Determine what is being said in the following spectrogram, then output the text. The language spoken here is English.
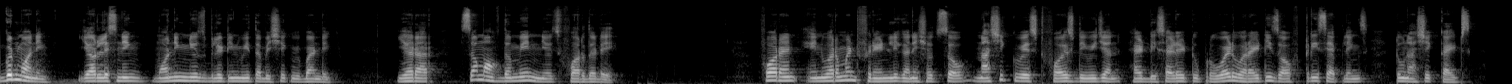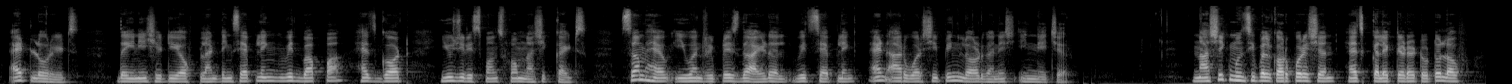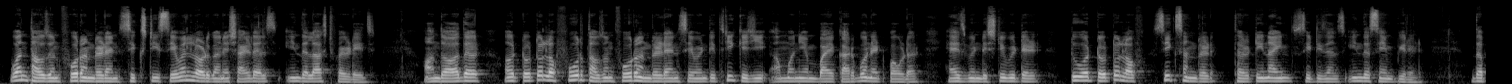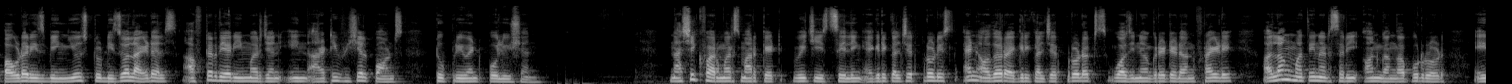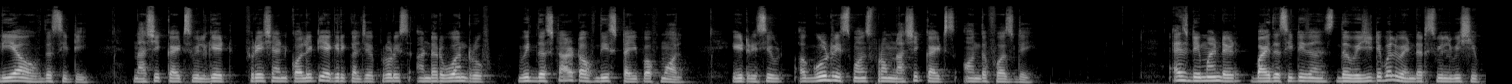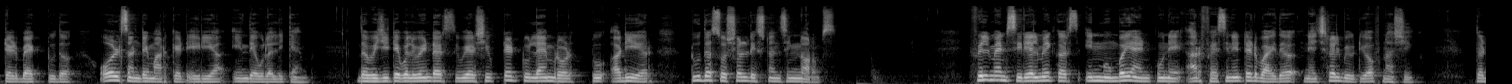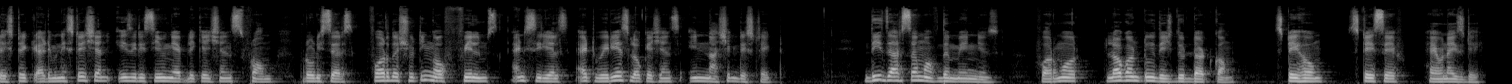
Good morning. You're listening Morning News Bulletin with Abhishek Vibandik. Here are some of the main news for the day. For an environment-friendly Ganeshotsav, Nashik West Forest Division had decided to provide varieties of tree saplings to Nashikites at low rates. The initiative of planting sapling with Bappa has got huge response from Nashikites. Some have even replaced the idol with sapling and are worshipping Lord Ganesh in nature. Nashik Municipal Corporation has collected a total of 1467 Lord Ganesh idols in the last 5 days. On the other, a total of 4473 kg ammonium bicarbonate powder has been distributed to a total of 639 citizens in the same period. The powder is being used to dissolve idols after their immersion in artificial ponds to prevent pollution. Nashik Farmers Market, which is selling agriculture produce and other agriculture products, was inaugurated on Friday along Mati Nursery on Gangapur Road area of the city. Nashikites will get fresh and quality agriculture produce under one roof with the start of this type of mall. It received a good response from Nashikites on the first day. As demanded by the citizens, the vegetable vendors will be shifted back to the old Sunday market area in the Deolali camp. The vegetable vendors were shifted to Lam Road to adhere to the social distancing norms. Film and serial makers in Mumbai and Pune are fascinated by the natural beauty of Nashik. The district administration is receiving applications from producers for the shooting of films and serials at various locations in Nashik district. These are some of the main news. For more, log on to deshdoot.com. Stay home, stay safe, have a nice day.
